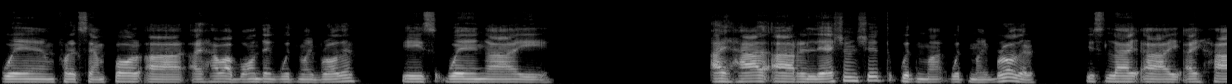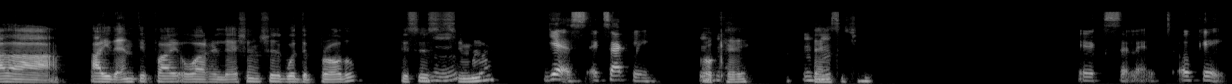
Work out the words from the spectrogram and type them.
when, for example, uh, I have a bonding with my brother is when I I had a relationship with my with my brother. It's like I I had a identify or a relationship with the product. This is mm -hmm. similar. Yes, exactly. Okay. Mm -hmm. Thanks. Excellent. Okay.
